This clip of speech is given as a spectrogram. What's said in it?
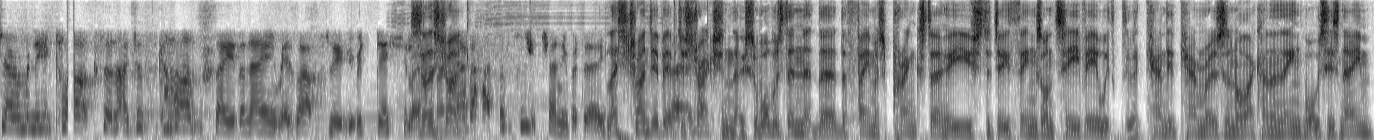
Germany Clarkson, I just can't say the name. It's absolutely ridiculous. So let's try- I've never had to teach anybody. Let's try and do a bit of distraction, though. So, what was the the, the famous prankster who used to do things on TV with, with candid cameras and all that kind of thing? What was his name?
